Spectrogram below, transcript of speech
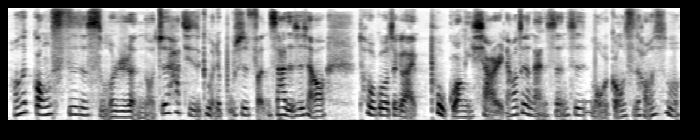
好像是公司的什么人哦，就是他其实根本就不是粉丝，他只是想要透过这个来曝光一下而已。然后这个男生是某个公司，好像是什么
